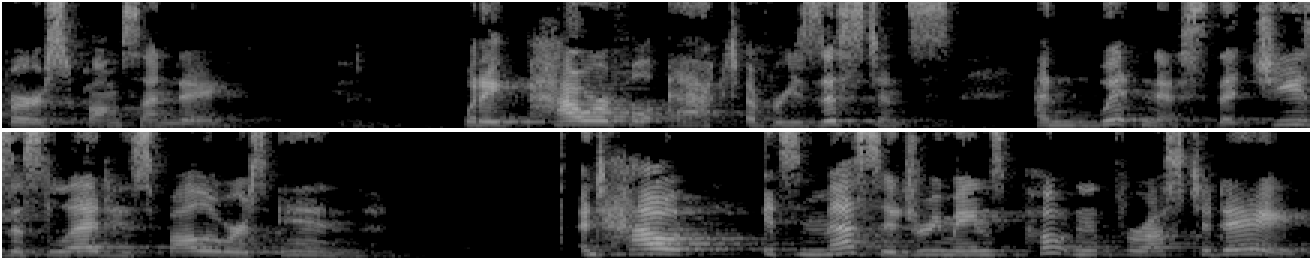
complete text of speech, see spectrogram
first Palm Sunday, what a powerful act of resistance and witness that Jesus led his followers in, and how its message remains potent for us today.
